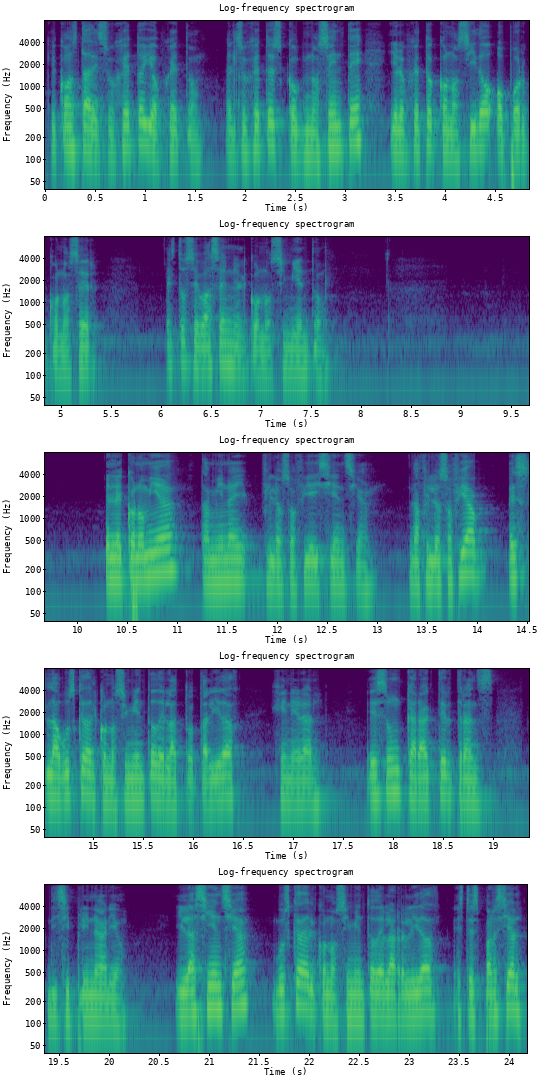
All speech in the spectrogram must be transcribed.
que consta de sujeto y objeto. El sujeto es cognoscente y el objeto conocido o por conocer. Esto se basa en el conocimiento. En la economía también hay filosofía y ciencia. La filosofía es la búsqueda del conocimiento de la totalidad general. Es un carácter transdisciplinario y la ciencia busca el conocimiento de la realidad, este es parcial,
